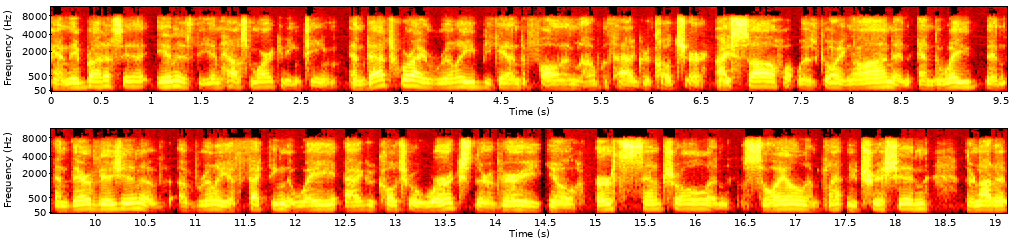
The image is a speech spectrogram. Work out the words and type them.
And they brought us in as the in house marketing team. And that's where I really began to fall in love with agriculture. I saw what was going on and, and the way and, and their vision of, of really affecting the way agriculture works. They're very, you know, earth central and soil and plant nutrition. They're not a,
